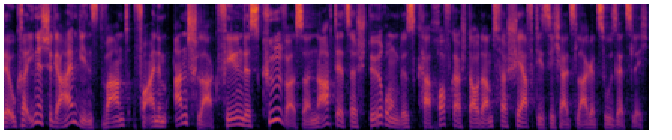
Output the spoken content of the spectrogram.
Der ukrainische Geheimdienst warnt vor einem Anschlag. Fehlendes Kühlwasser nach der Zerstörung des Kachowka-Staudamms verschärft die Sicherheitslage zusätzlich.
